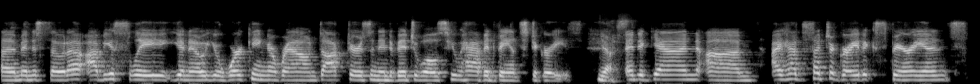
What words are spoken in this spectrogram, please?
uh, Minnesota. Obviously, you know, you're working around doctors and individuals who have advanced degrees. Yes. And again, um, I had such a great experience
